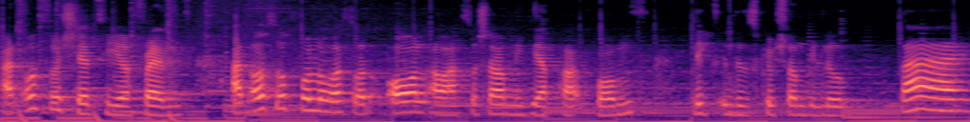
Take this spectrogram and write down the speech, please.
and also share to your friends. And also follow us on all our social media platforms linked in the description below. Bye.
